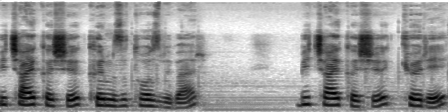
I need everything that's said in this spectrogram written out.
Bir çay kaşığı kırmızı toz biber. Bir çay kaşığı köri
